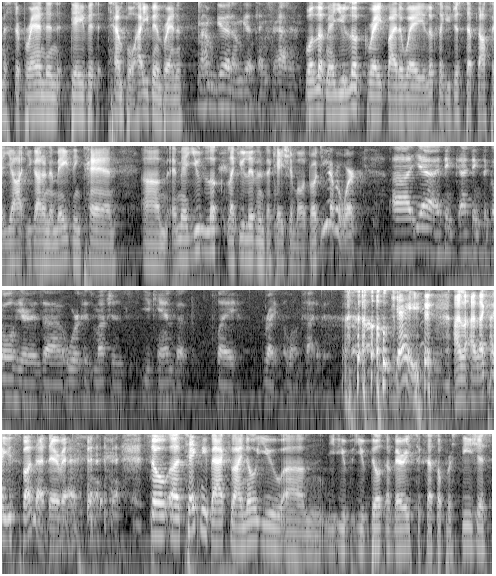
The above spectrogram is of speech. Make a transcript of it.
Mr. Brandon David Temple. How you been, Brandon? I'm good. I'm good. Thanks for having me. Well, look, man, you look great. By the way, it looks like you just stepped off a yacht. You got an amazing tan, um, and man, you look like you live in vacation mode, bro. Do you ever work? Uh, yeah, I think I think the goal here is uh, work as much as you can, but play right alongside of it. okay, I, li- I like how you spun that there, man. so uh, take me back to I know you um, you you built a very successful, prestigious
